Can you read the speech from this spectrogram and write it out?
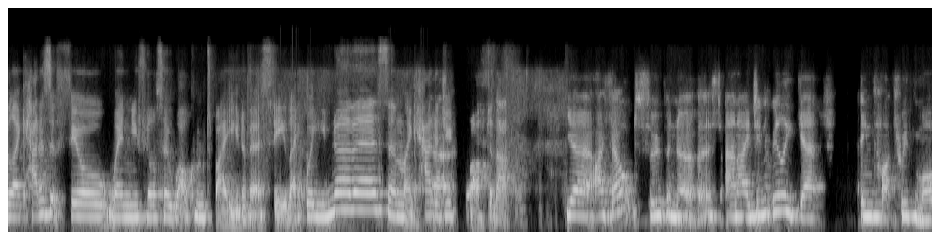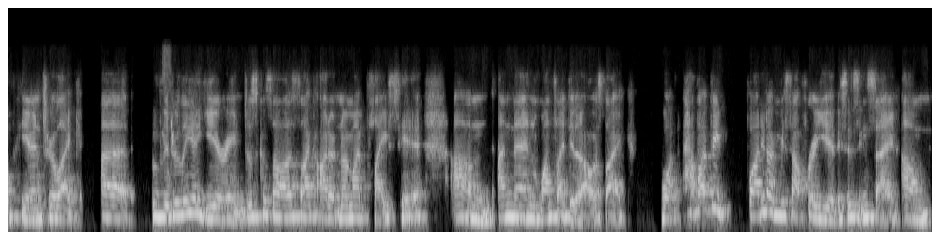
Like, how does it feel when you feel so welcomed by university? Like, were you nervous? And like, how did you feel after that? Yeah, I felt super nervous and I didn't really get in touch with mob here until like uh, literally a year in just because I was like, I don't know my place here. Um, and then once I did it, I was like, what have I been? Why did I miss out for a year? This is insane. Um,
